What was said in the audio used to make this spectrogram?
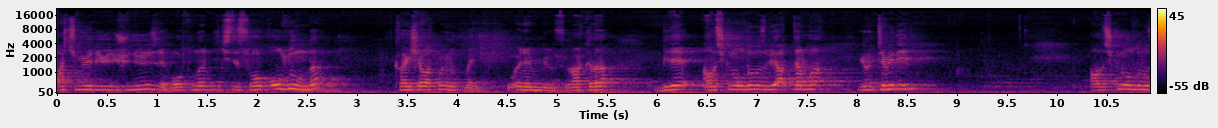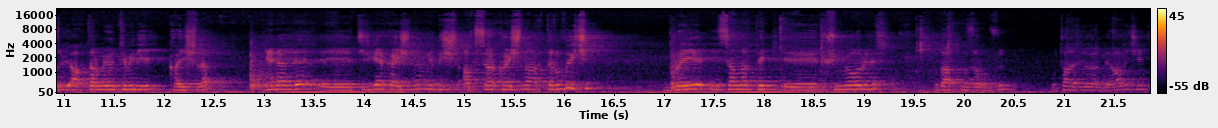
açmıyor diye düşündüğünüzde hortumların ikisi de soğuk olduğunda kayışa bakmayı unutmayın. Bu önemli bir unsur. Arkada bir de alışkın olduğumuz bir aktarma yöntemi değil alışkın olduğumuz bir aktarma yöntemi değil kayışla. Genelde e, trigger kayışından ve dış aksesuar kayışından aktarıldığı için burayı insanlar pek e, düşünmüyor olabilir. Bu da aklınızda bulunsun. Bu tarz videoların devamı için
